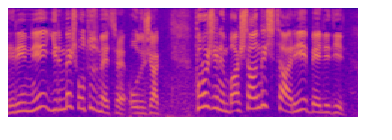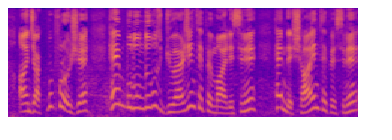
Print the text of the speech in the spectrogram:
derinliği 25-30 metre olacak. Projenin başlangıç tarihi belli değil. Ancak bu proje hem bulunduğumuz Güvercintepe mahallesini hem de Şahin Tepesi'ni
